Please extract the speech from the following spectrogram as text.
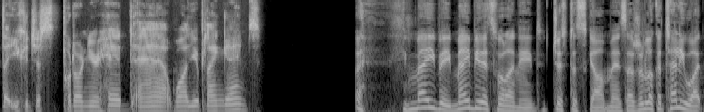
that you could just put on your head uh, while you're playing games. Maybe, maybe that's what I need. Just a scalp massage. Look, I tell you what,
